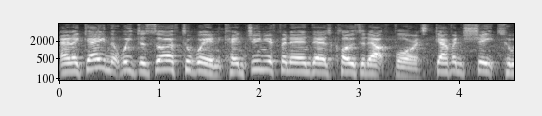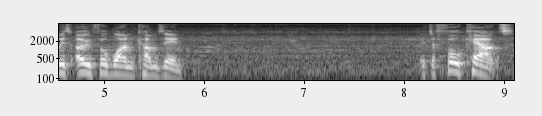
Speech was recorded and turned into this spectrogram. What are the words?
And a game that we deserve to win. Can Junior Fernandez close it out for us? Gavin Sheets, who is 0 for 1, comes in. It's a full count.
